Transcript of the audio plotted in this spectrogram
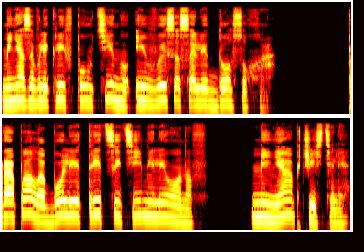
Меня завлекли в паутину и высосали досуха. Пропало более 30 миллионов. Меня обчистили.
